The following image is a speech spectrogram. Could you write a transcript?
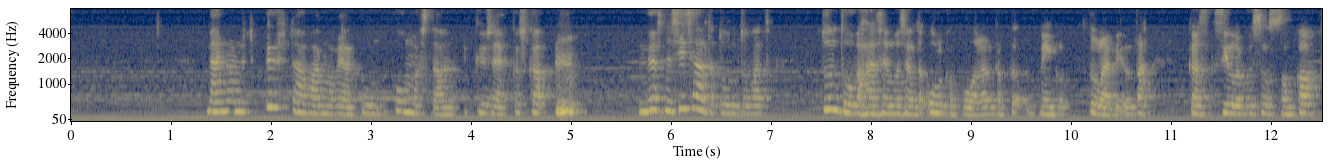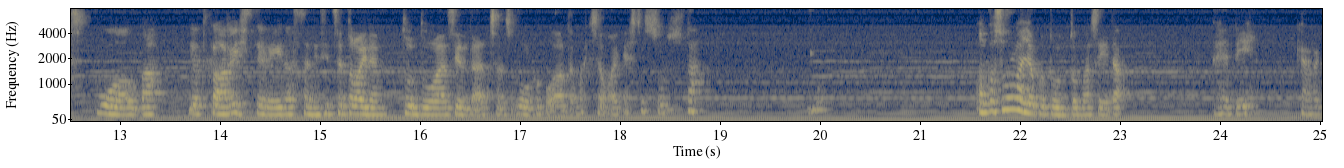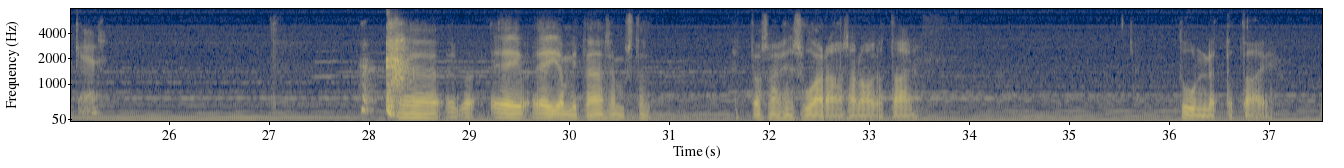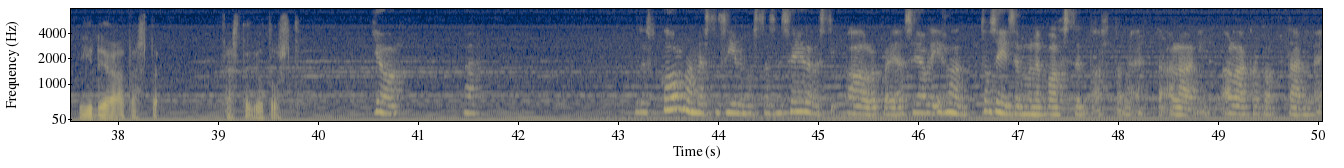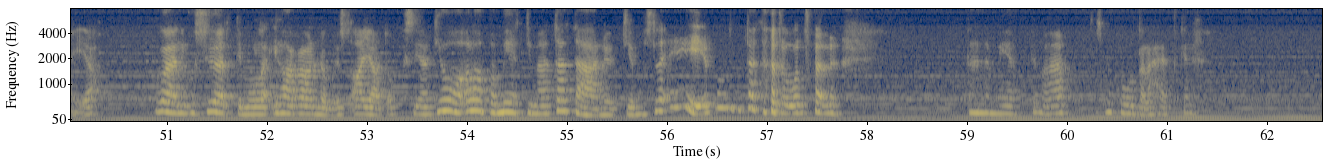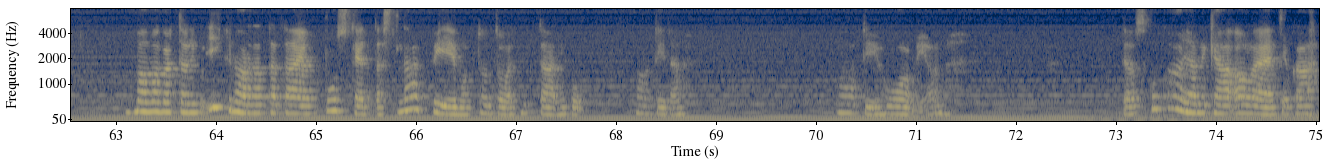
Mä en ole nyt yhtään varma vielä kummasta on kyse, koska myös ne sisältä tuntuvat tuntuu vähän semmoiselta ulkopuolelta niin kuin tulevilta, koska silloin kun sussa on kaksi puolta, jotka on ristiriidassa, niin sitten se toinen tuntuu vain siltä, että se olisi ulkopuolelta, vaikka se on oikeasti susta. Onko sulla joku tuntuma siitä heti kärkeen? öö, ei, ei ole mitään semmoista, että osaisin suoraan sanoa jotain tunnetta tai ideaa tästä, tästä jutusta. Joo. Tuosta kolmannesta silmästä se selvästi alkoi ja se oli ihan tosi semmoinen vastentahtoinen, että älä, niin, älä kato tänne. Ja koko ajan niin syötti mulle ihan randomista ajatuksia, että joo, alapa miettimään tätä nyt. Ja mä sille, ei, ei muuta kuin tätä tulla tänne, tänne miettimään. Jos mä kuuntelen hetken. Mä oon vaan koittanut niin ignorata tätä ja puskea tästä läpi, mutta tuntuu, että nyt tää niin vaatii, tämän, vaatii huomioon jos kukaan ja mikä olet, joka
